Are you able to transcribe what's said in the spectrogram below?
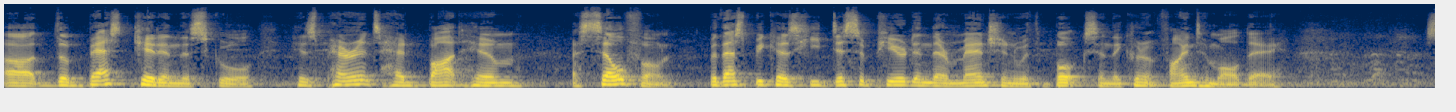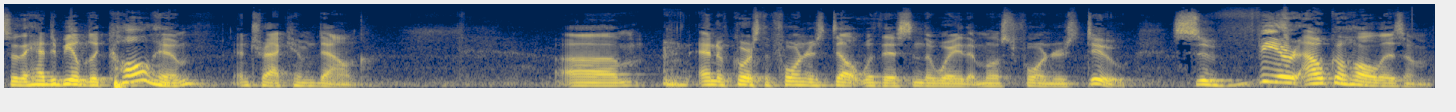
Uh, the best kid in this school, his parents had bought him a cell phone, but that's because he disappeared in their mansion with books and they couldn't find him all day. So they had to be able to call him and track him down. Um, and of course, the foreigners dealt with this in the way that most foreigners do severe alcoholism.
